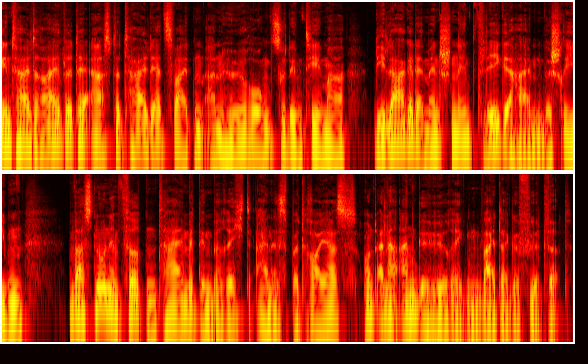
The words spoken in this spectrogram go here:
In Teil 3 wird der erste Teil der zweiten Anhörung zu dem Thema Die Lage der Menschen in Pflegeheimen beschrieben, was nun im vierten Teil mit dem Bericht eines Betreuers und einer Angehörigen weitergeführt wird.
